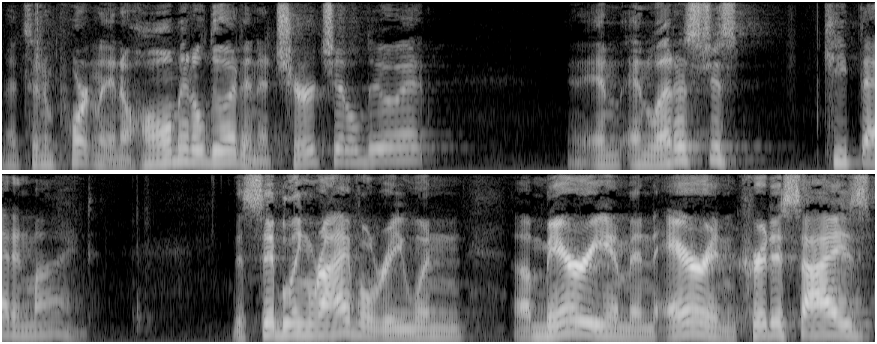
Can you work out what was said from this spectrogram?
That's an important, in a home it'll do it, in a church it'll do it. And, and let us just keep that in mind. The sibling rivalry when uh, Miriam and Aaron criticized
